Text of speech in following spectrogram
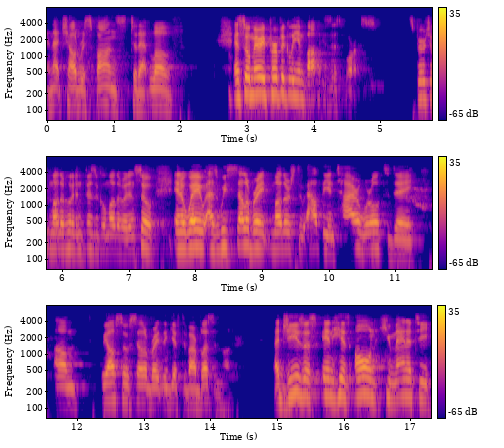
And that child responds to that love. And so Mary perfectly embodies this for us spiritual motherhood and physical motherhood. And so, in a way, as we celebrate mothers throughout the entire world today, um, we also celebrate the gift of our Blessed Mother. That Jesus, in his own humanity,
